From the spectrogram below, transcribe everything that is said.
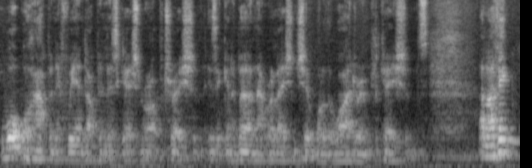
what will happen if we end up in litigation or arbitration? Is it going to burn that relationship? What are the wider implications? And I think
